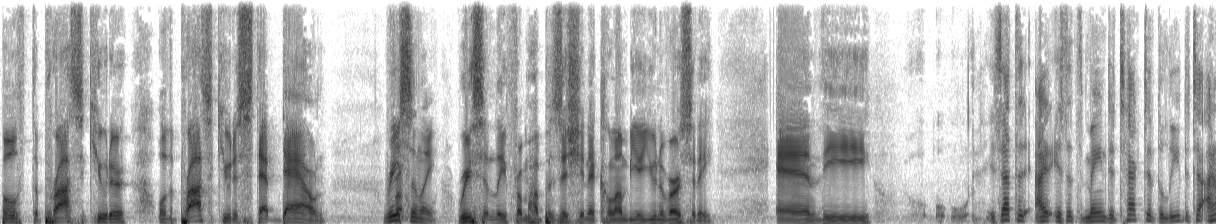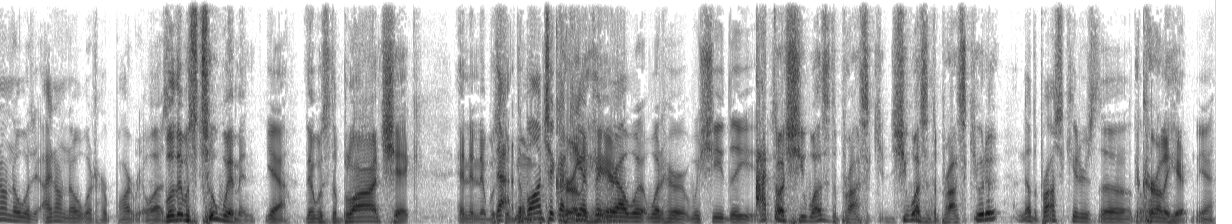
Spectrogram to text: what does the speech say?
both the prosecutor, well, the prosecutor stepped down recently, recently from her position at Columbia University, and the Is that the I, is that the main detective, the lead detective? I don't know what I don't know what her part was. well, there was two women. Yeah. there was the blonde chick, and then there was that, the, the blonde chick. I can't figure out what, what her was. She the I thought she was the prosecutor. She wasn't the prosecutor. no the prosecutor's the The curly hair. Yeah.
